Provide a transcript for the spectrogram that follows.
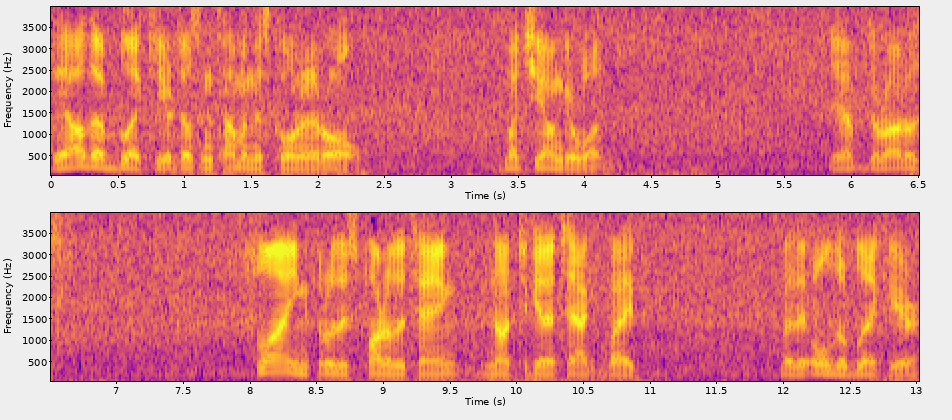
The other black ear doesn't come in this corner at all. Much younger one. Yep, Dorado's flying through this part of the tank, not to get attacked by by the older black ear.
